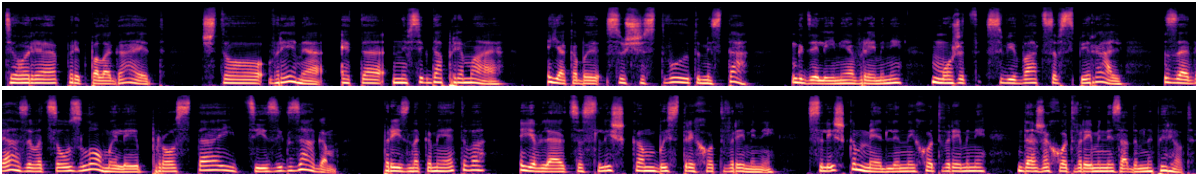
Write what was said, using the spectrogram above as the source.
Теория предполагает, что время — это не всегда прямая. Якобы существуют места — где линия времени может свиваться в спираль, завязываться узлом или просто идти зигзагом. Признаками этого являются слишком быстрый ход времени, слишком медленный ход времени, даже ход времени задом наперед.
